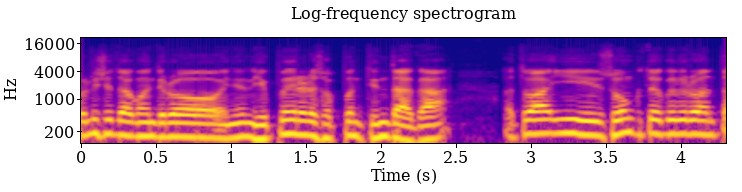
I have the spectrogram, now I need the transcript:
ಕಲುಷಿತಗೊಂಡಿರೋ ಹಿಪ್ಪನೇರಳೆ ಸೊಪ್ಪನ್ನು ತಿಂದಾಗ, ಅಥವಾ ಈ ಸೋಂಕು ತೆಗೆದಿರುವಂಥ,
